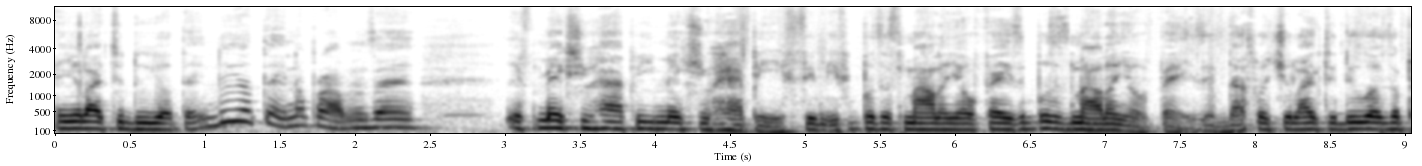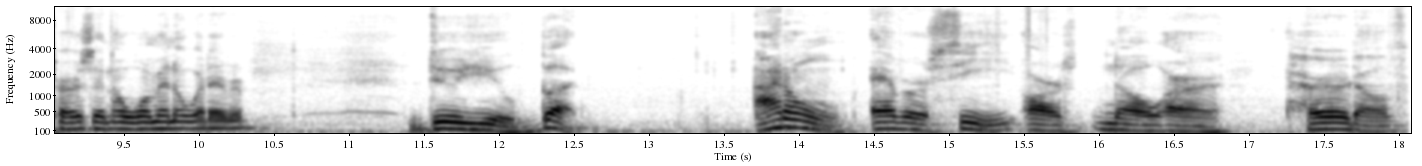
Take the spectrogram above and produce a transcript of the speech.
and you like to do your thing, do your thing. No problem. Saying if it makes you happy, makes you happy. If it, if it puts a smile on your face, it puts a smile on your face. If that's what you like to do as a person, a woman, or whatever, do you. But I don't ever see or know or heard of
